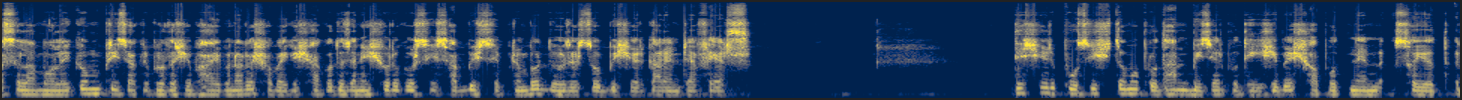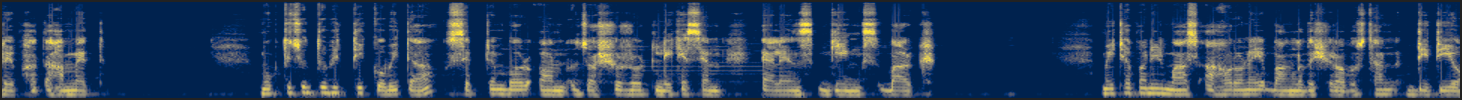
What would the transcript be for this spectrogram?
আসসালামু আলাইকুম, প্রিয় চাকরি প্রত্যাশী ভাই বোনেরা, সবাইকে স্বাগত জানিয়ে শুরু করছি ছাব্বিশ সেপ্টেম্বর দু হাজার চব্বিশের কারেন্ট অ্যাফেয়ার্স। দেশের পঁচিশতম প্রধান বিচারপতি হিসেবে শপথ নেন সৈয়দ রেফাত আহমেদ। মুক্তিযুদ্ধভিত্তিক কবিতা সেপ্টেম্বর অন যশোর রোড লিখেছেন অ্যালেন্স গিংস বার্গ মিঠা পানির মাছ আহরণে বাংলাদেশের অবস্থান দ্বিতীয়।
